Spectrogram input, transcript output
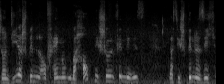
John Deere Spindelaufhängung überhaupt nicht schön finde, ist, dass die Spindel sich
